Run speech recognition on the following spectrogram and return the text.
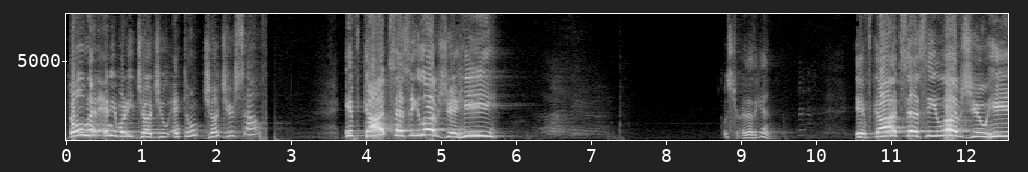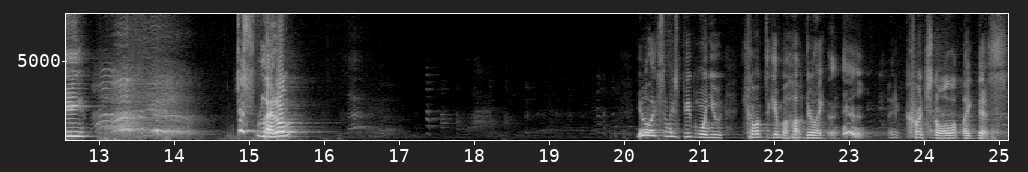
Don't let anybody judge you and don't judge yourself. If God says He loves you, He. Let's try that again. If God says He loves you, He. Loves you. Just let Him. You know, like some of these people, when you come up to give them a hug, they're like, they're crunching all up like this.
